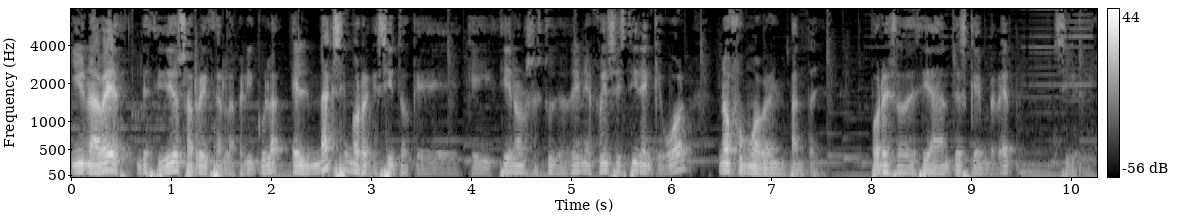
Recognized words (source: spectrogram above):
Y una vez decididos a realizar la película, el máximo requisito que, hicieron los estudios Disney fue insistir en que Walt no fumaba en pantalla. Por eso decía antes que en beber sigue bien.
